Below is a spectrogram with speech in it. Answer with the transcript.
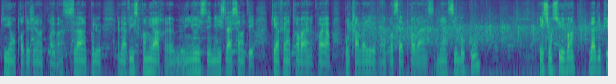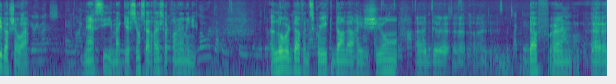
qui ont protégé notre province. Cela inclut la vice-première euh, ministre et ministre de la Santé qui a fait un travail incroyable pour travailler euh, pour cette province. Merci beaucoup. Question suivante, la députée d'Oshawa. Merci. Ma question s'adresse au premier ministre. Lower Duffins Creek dans la région euh, de euh, euh,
